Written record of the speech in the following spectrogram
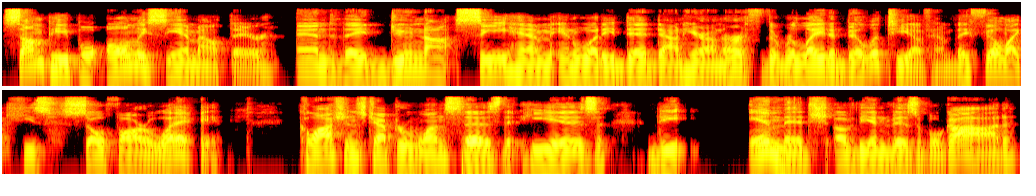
some people only see him out there and they do not see him in what he did down here on earth, the relatability of him. They feel like he's so far away. Colossians chapter 1 says that he is the image of the invisible God.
